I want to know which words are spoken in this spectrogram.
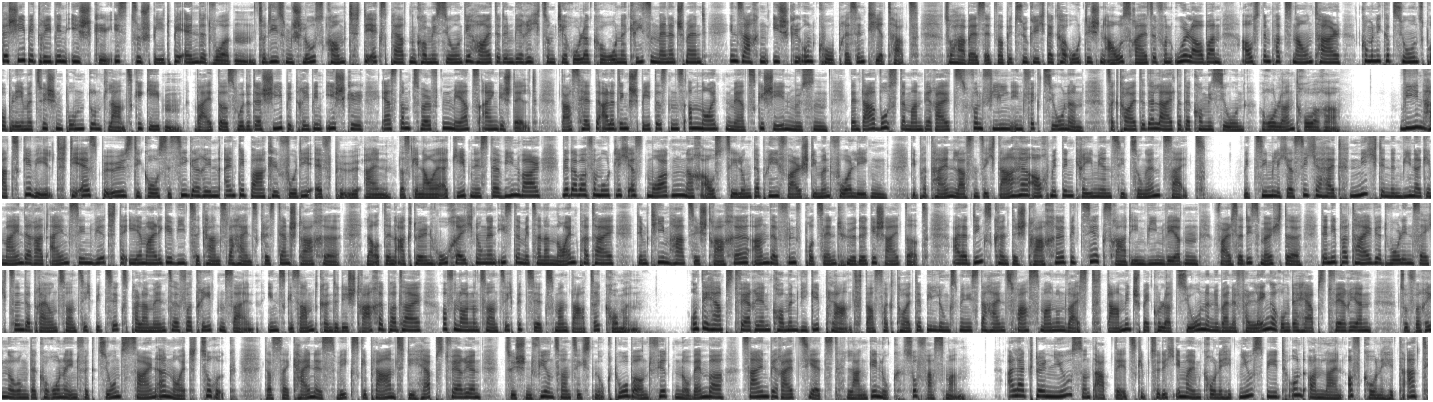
Der Skibetrieb in Ischgl ist zu spät beendet worden. Zu diesem Schluss kommt die Expertenkommission, die heute den Bericht zum Tiroler Corona-Krisenmanagement in Sachen Ischgl und Co. präsentiert hat. So habe es etwa bezüglich der chaotischen Ausreise von Urlaubern aus dem Paznauntal Kommunikationsprobleme zwischen Bund und Land gegeben. Weiters wurde der Skibetrieb in Ischgl erst am 12. März eingestellt. Das hätte allerdings spätestens am 9. März geschehen müssen müssen, denn da wusste man bereits von vielen Infektionen, sagt heute der Leiter der Kommission Roland Rohrer. Wien hat gewählt. Die SPÖ ist die große Siegerin, ein Debakel fuhr die FPÖ ein. Das genaue Ergebnis der Wienwahl wird aber vermutlich erst morgen nach Auszählung der Briefwahlstimmen vorliegen. Die Parteien lassen sich daher auch mit den Gremiensitzungen Zeit. Mit ziemlicher Sicherheit nicht in den Wiener Gemeinderat einziehen wird der ehemalige Vizekanzler Heinz-Christian Strache. Laut den aktuellen Hochrechnungen ist er mit seiner neuen Partei, dem Team HC Strache, an der 5%-Hürde gescheitert. Allerdings könnte Strache Bezirksrat in Wien werden, falls er dies möchte. Denn die Partei wird wohl in 16 der 23 Bezirksparlamente vertreten sein. Insgesamt könnte die Strache-Partei auf 29 Bezirksmandate kommen kommen. Und die Herbstferien kommen wie geplant. Das sagt heute Bildungsminister Heinz Fassmann und weist damit Spekulationen über eine Verlängerung der Herbstferien zur Verringerung der Corona-Infektionszahlen erneut zurück. Das sei keineswegs geplant. Die Herbstferien zwischen 24. Oktober und 4. November seien bereits jetzt lang genug, so Fassmann. Alle aktuellen News und Updates gibt's für dich immer im Kronehit Newsbeat und online auf kronehit.at.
